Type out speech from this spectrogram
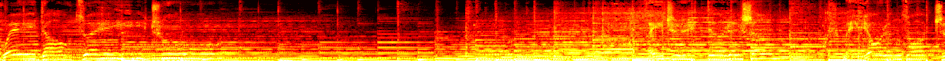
回到最初。飞驰的人生，没有人作证。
